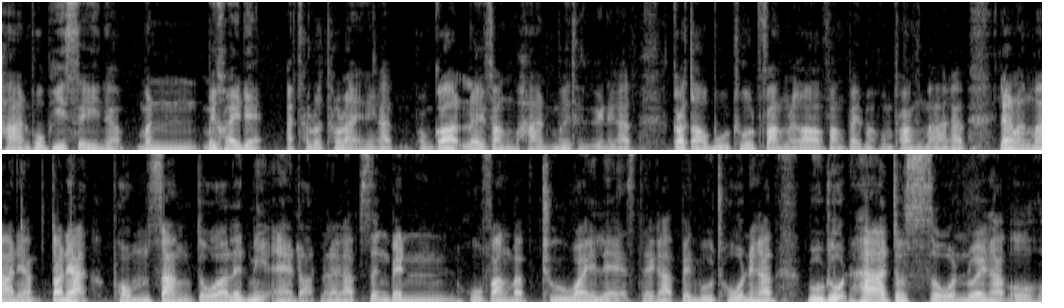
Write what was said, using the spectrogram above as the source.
ผ่านพวก PC เนี่ยมันไม่ค่อยได้ อัตรรสเท่าไหร่นะครับ ผมก็เลยฟังผ่านมือถือนะครับ ก็ต่อบลูทูธฟังแล้วก็ฟังไปมาฟังมาครับเรื่องหลังมาเนี่ย ตอนนี้ผมสั่งตัว Redmi AirDot นะครับ ซึ่งเป็นหูฟังแบบ True Wireless นะครับ เป็นบลูทูธนะครับบลูทูธ5.0 ด้วยครับ โอ้โห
